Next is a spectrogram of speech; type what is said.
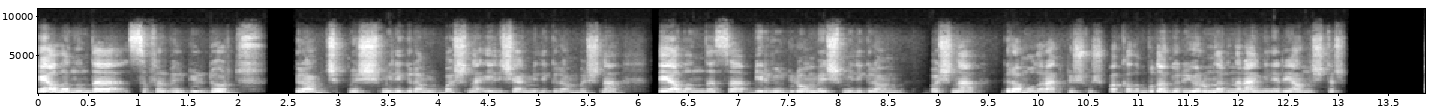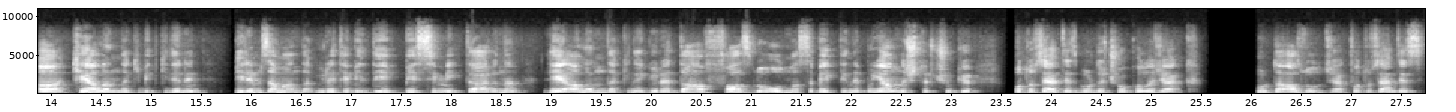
K alanında 0,4 gram çıkmış miligram başına 50'şer miligram başına. E alanında ise 1,15 miligram başına gram olarak düşmüş. Bakalım buna göre yorumlarından hangileri yanlıştır? A. K alanındaki bitkilerin birim zamanda üretebildiği besin miktarının L alanındakine göre daha fazla olması beklenir. Bu yanlıştır. Çünkü fotosentez burada çok olacak. Burada az olacak. Fotosentez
